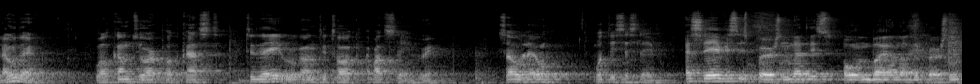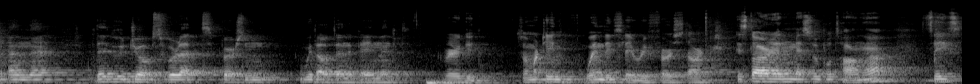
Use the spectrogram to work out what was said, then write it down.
Hello there. Welcome to our podcast. Today we're going to talk about slavery. So, Leo, what is a slave? A slave is this person that is owned by another person and uh, they do jobs for that person without any payment. Very good. So, Martin, when did slavery first start? It started in Mesopotamia, six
